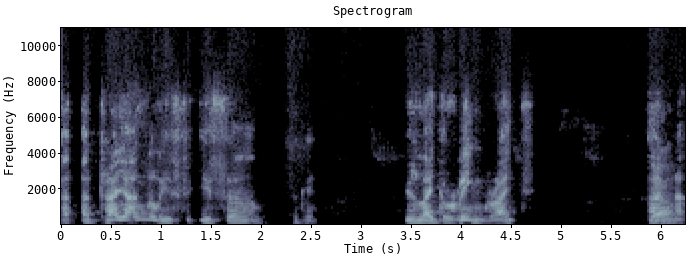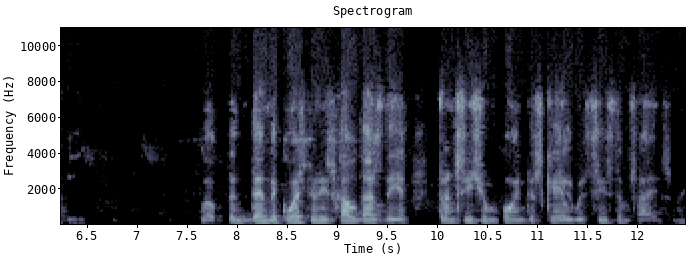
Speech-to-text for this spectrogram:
a, a triangle is is uh, okay. Is like a ring, right? And yeah. uh, well, then, then the question is how does the transition point scale with system size? Right?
